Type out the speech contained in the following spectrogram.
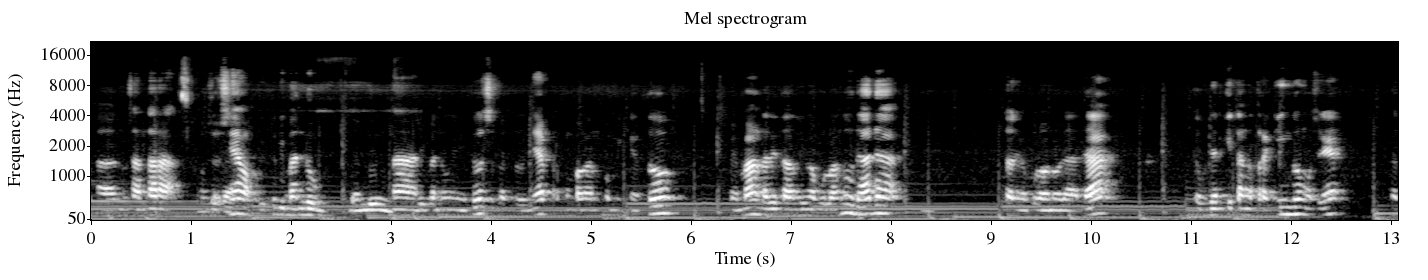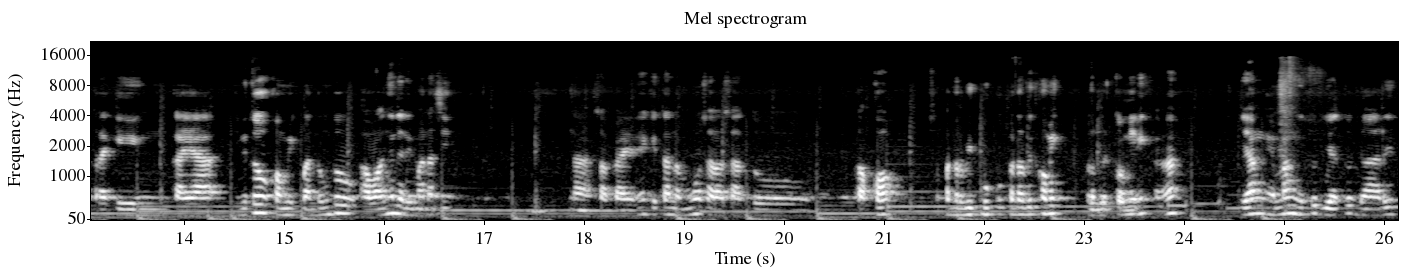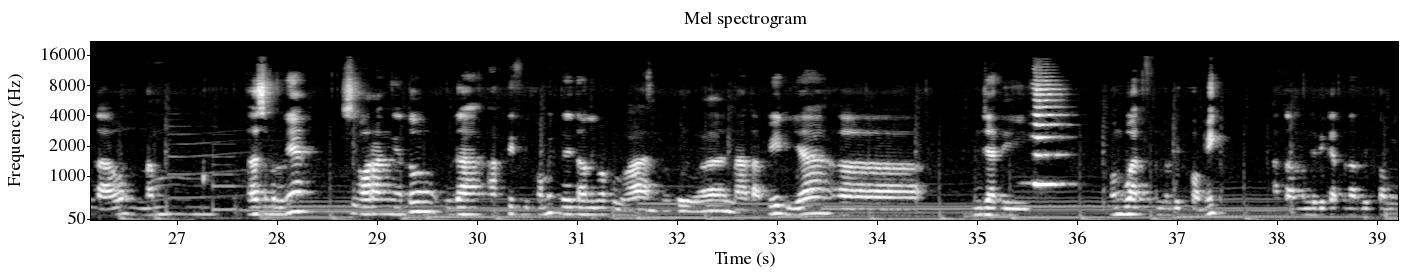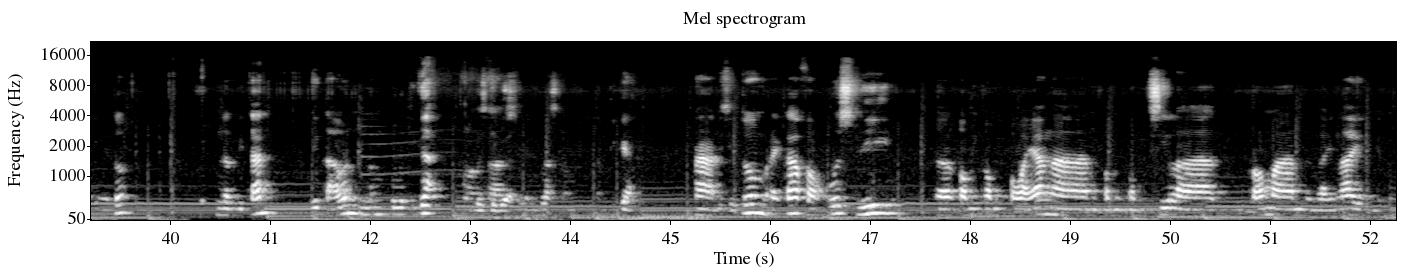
eh, Nusantara. Khususnya waktu itu di Bandung. Bandung. Nah di Bandung itu sebetulnya perkembangan komiknya tuh memang dari tahun 50-an tuh udah ada. Tahun 50-an udah ada. Kemudian kita nge-tracking tuh maksudnya nge-tracking kayak ini tuh komik Bandung tuh awalnya dari mana sih? Nah sampai akhirnya kita nemu salah satu toko penerbit buku penerbit komik penerbit komik ah, yang emang itu dia tuh dari tahun 6 nah, sebenarnya si orangnya tuh udah aktif di komik dari tahun 50-an 20-an Nah, tapi dia eh, menjadi membuat penerbit komik atau mendirikan penerbit komik itu penerbitan di tahun 63 kalau nggak salah 1963. Nah, di situ mereka fokus di eh, komik-komik pewayangan, komik-komik silat, roman dan lain-lain gitu.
